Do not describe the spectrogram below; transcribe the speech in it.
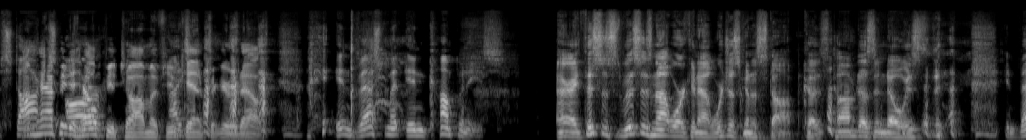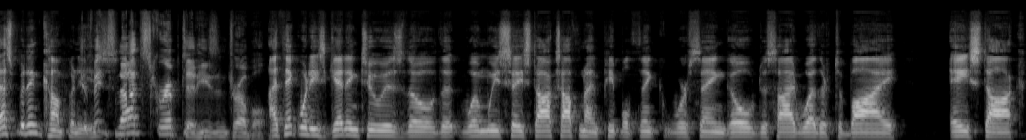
stocks. I'm happy to help you, Tom, if you can't figure it out. investment in companies. All right, this is this is not working out. We're just going to stop because Tom doesn't know his investment in companies. If it's not scripted, he's in trouble. I think what he's getting to is though that when we say stocks, oftentimes people think we're saying go decide whether to buy a stock,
